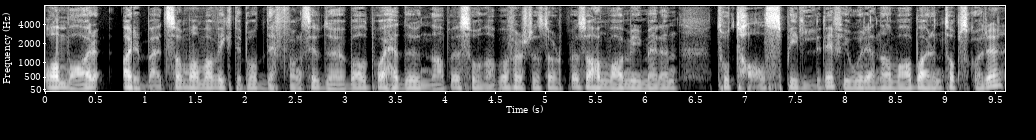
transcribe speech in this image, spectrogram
Og han var arbeidsom, han var viktig på defensiv dødball, på å heade unna på sona på første stolpe, så han var mye mer en total spiller i fjor enn han var bare en toppskårer.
